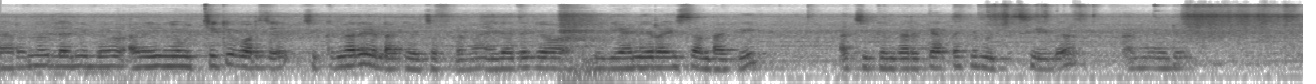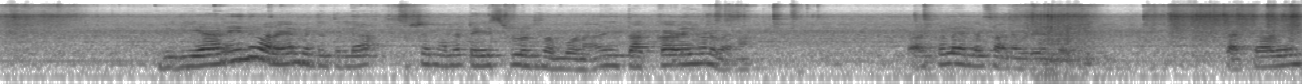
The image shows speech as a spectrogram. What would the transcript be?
ഒന്നുമില്ല ഇനിയിപ്പോൾ അത് കഴിഞ്ഞ് ഉച്ചയ്ക്ക് കുറച്ച് ചിക്കൻ കറി ഉണ്ടാക്കി വെച്ചിട്ടുണ്ട്. അതിനകത്തേക്ക് ബിരിയാണി റൈസ് ഉണ്ടാക്കി. ആ ചിക്കൻ കറിക്കകത്തേക്ക് മിക്സ് ചെയ്ത് അങ്ങനെ ഒരു ബിരിയാണി എന്ന് പറയാൻ പറ്റത്തില്ല. പക്ഷെ നല്ല ടേസ്റ്റുള്ളൊരു സംഭവമാണ്. അത് ഈ തക്കാളിയും കൂടെ വേണം. ബാക്കിയുള്ള എല്ലാ സാധനം ഇവിടെ ഉണ്ടാക്കി തക്കാളിയും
